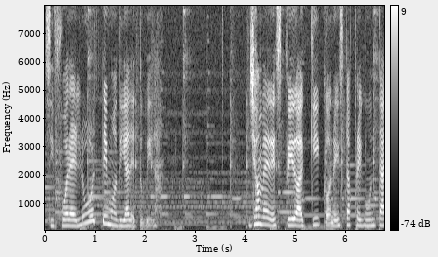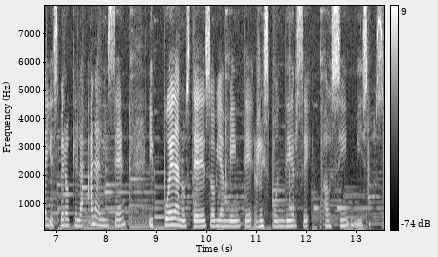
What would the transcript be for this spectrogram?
si fuera el último día de tu vida? Yo me despido aquí con esta pregunta y espero que la analicen y puedan ustedes obviamente responderse a sí mismos.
